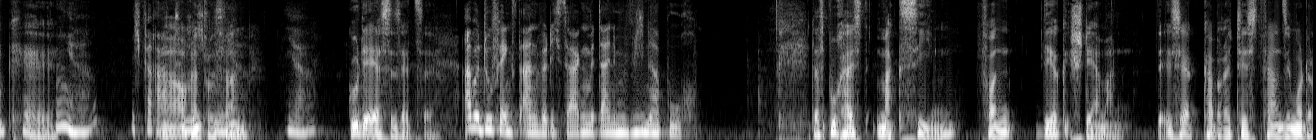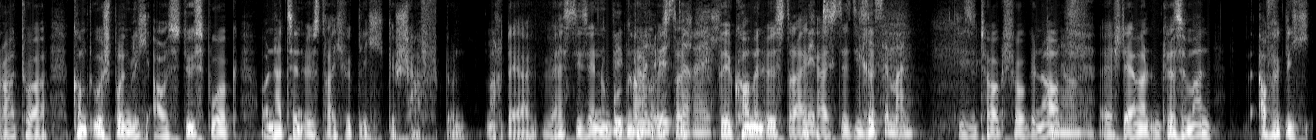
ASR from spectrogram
Okay. Ja, ich verrate ah, auch interessant. Mehr. Ja. Gute erste Sätze. Aber du fängst an, würde ich sagen, mit deinem Wiener Buch. Das Buch heißt Maxim von Dirk Stermann. Der ist ja Kabarettist, Fernsehmoderator, kommt ursprünglich aus Duisburg und hat es in Österreich wirklich geschafft und macht da ja, wie heißt die Sendung? Willkommen Guten Tag Österreich. Österreich. Willkommen in Österreich Mit heißt es. Diese, Grissemann. Diese Talkshow, genau. genau. Äh, Stermann und Grissemann. Auch wirklich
